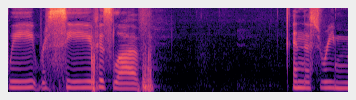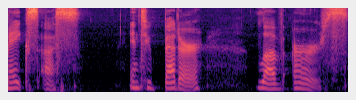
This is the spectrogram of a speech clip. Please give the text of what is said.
we receive his love, and this remakes us into better lovers.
